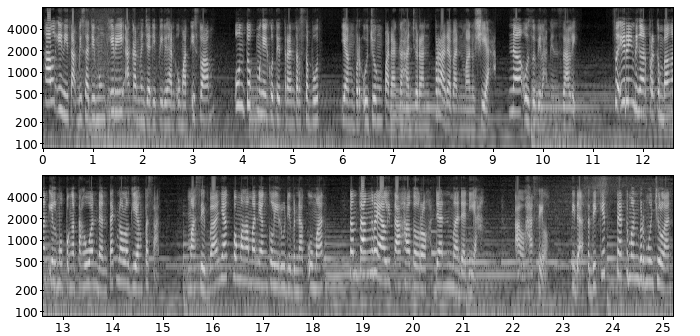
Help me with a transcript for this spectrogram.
Hal ini tak bisa dimungkiri akan menjadi pilihan umat Islam untuk mengikuti tren tersebut yang berujung pada kehancuran peradaban manusia. Na'udzubillah min zalik. Seiring dengan perkembangan ilmu pengetahuan dan teknologi yang pesat, masih banyak pemahaman yang keliru di benak umat tentang realita hadoroh dan madaniyah. Alhasil, tidak sedikit statement bermunculan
